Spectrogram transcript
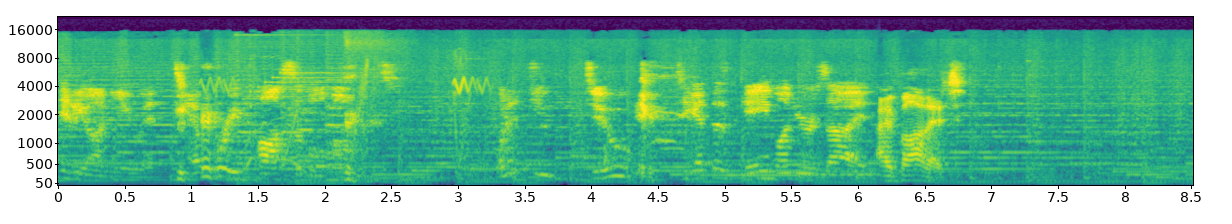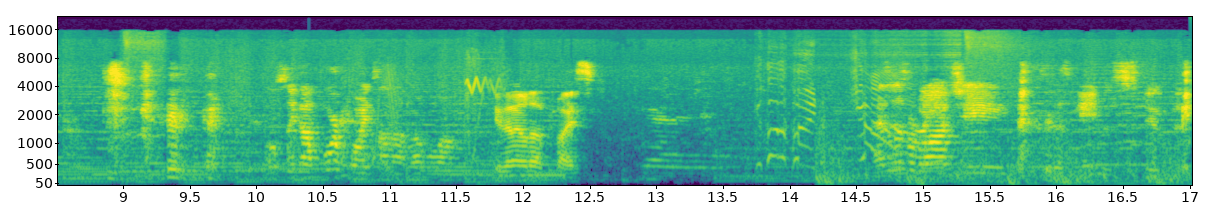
pity on you at every possible moment. What did you do to get this game on your side? I bought it. Also got four points on that level up. Because I leveled up twice. Good As Liberace. This game is stupid.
